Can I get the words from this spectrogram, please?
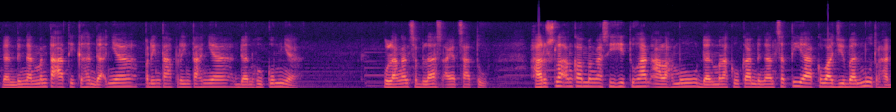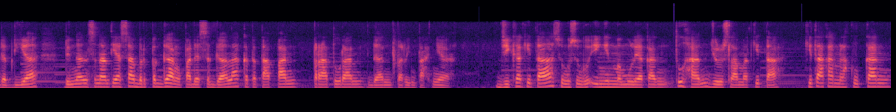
dan dengan mentaati kehendaknya, perintah-perintahnya, dan hukumnya. Ulangan 11 ayat 1 Haruslah engkau mengasihi Tuhan Allahmu dan melakukan dengan setia kewajibanmu terhadap dia dengan senantiasa berpegang pada segala ketetapan, peraturan, dan perintahnya. Jika kita sungguh-sungguh ingin memuliakan Tuhan, Juru Selamat kita, kita akan melakukan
